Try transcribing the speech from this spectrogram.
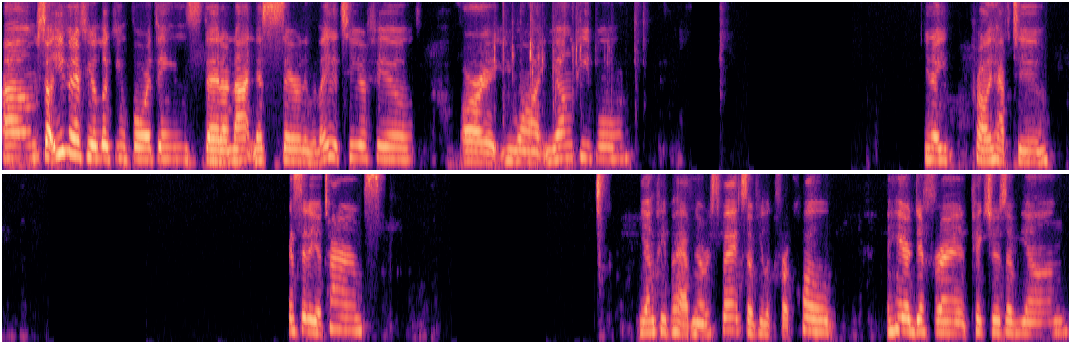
Um, so even if you're looking for things that are not necessarily related to your field, or you want young people, you know, you probably have to consider your terms. Young people have no respect. So if you look for a quote, and here are different pictures of young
